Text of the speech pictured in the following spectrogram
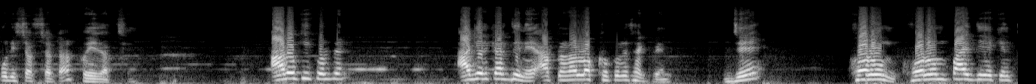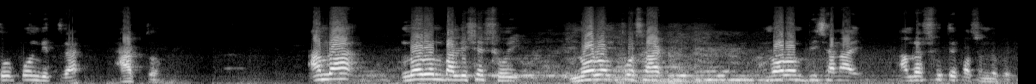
পরিচর্যাটা হয়ে যাচ্ছে। আরও কি করবেন? আগেরকার দিনে আপনারা লক্ষ্য করে থাকবেন যে খরম খরম পায়ে দিয়ে কিন্তু পণ্ডিতরা হাঁটতো। আমরা নরম বালিশে শুই, নরম পোশাক, নরম বিছানায় আমরা শুতে পছন্দ করি।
